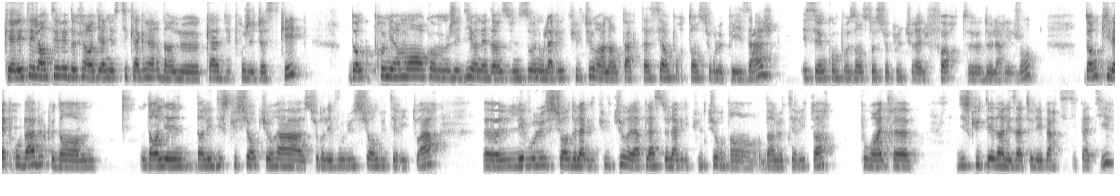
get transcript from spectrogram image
quel était l'intérêt de faire un diagnostic agraire dans le cadre du projet JustScape. Donc, premièrement, comme j'ai dit, on est dans une zone où l'agriculture a un impact assez important sur le paysage et c'est une composante socioculturelle forte euh, de la région. Donc, il est probable que dans, dans, les, dans les discussions qu'il y aura sur l'évolution du territoire, euh, l'évolution de l'agriculture et la place de l'agriculture dans, dans, le territoire pourront être euh, discutées dans les ateliers participatifs.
